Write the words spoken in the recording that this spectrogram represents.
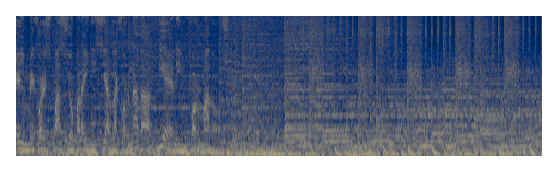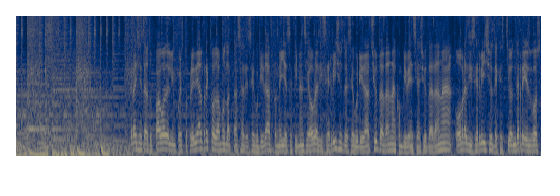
el mejor espacio para iniciar la jornada bien informados. Gracias a tu pago del impuesto predial recaudamos la tasa de seguridad. Con ella se financia obras y servicios de seguridad ciudadana, convivencia ciudadana, obras y servicios de gestión de riesgos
